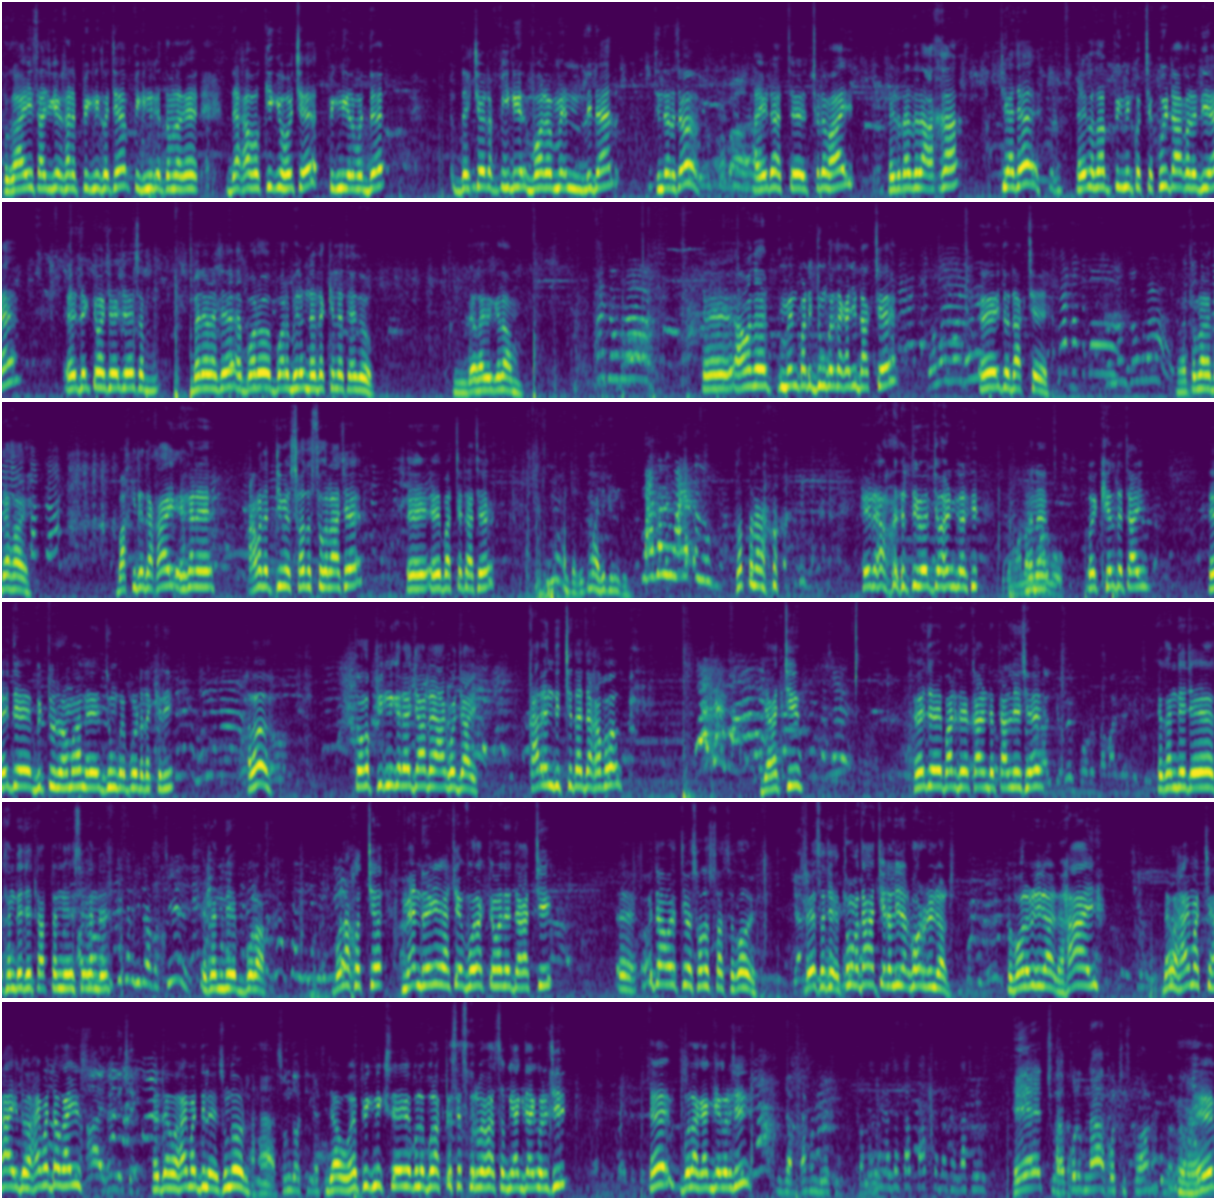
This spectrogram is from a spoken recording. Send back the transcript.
তো গাইস আজকে এখানে পিকনিক হয়েছে। পিকনিকে তোমরাকে দেখাবো কি কি হয়েছে পিকনিকের মধ্যে। দেখছ, এটা পিকনিকের বড় মেন লিডার চিন্তা করেছ আর এটা হচ্ছে ছোট ভাই, এটা তাদের আঁকা। ঠিক আছে? এগুলো সব পিকনিক করছে কুড়ি টাকা করে দিয়ে। এই দেখতে পাচ্ছ, এই যে সব বেড়ে বেড়েছে। বড় বড় ভিলেনটা দেখ, খেলেছে, এই তো। দেখাতে গেলাম। আমাদের মেন পার্টি জুম করে দেখাচ্ছি ডাকছে। এই তো ডাকছে। হ্যাঁ, তোমরা দেখায়। বাকিটা দেখায়। এখানে আমাদের টিমের সদস্যগুলো আছে। এই এই বাচ্চাটা আছে। মারি ফেলে দিই ধরতো না। এটা আমাদের টিমে জয়েন করি। মানে ওই খেলতে চাই। এই যে বিট্টু রহমান এই জুম করে পুরোটা দেখে দিই। হ্যালো? তোমাকে পিকনিকের এই জায়গাটায় একবার যাই। কারেন্ট দিচ্ছে, তাই দেখাবো। দেখাচ্ছি। এই যে বাড়িতে কারেন্টের তার নিয়েছে। এখান দিয়ে যে, এখান দিয়ে যে তারটা নিয়ে এসছে, এখান দিয়ে। এখান দিয়ে বোলাক। বোলাক হচ্ছে ম্যান রেগে গেছে, বোলাক তোমাদের দেখাচ্ছি। ওই যে আমাদের টিমের সদস্য আছে, কই? এসেছে। তোমাকে দেখাচ্ছি, এটা লিডার বড় লিডার বড় লিডার হাই। দেখো হাই মারছে হাই হাই মার দাও গাইস হাই হয়ে গেছে। দেখো হাই মার দিলে সুন্দর। হ্যাঁ সুন্দর ঠিক আছে। যাও এই পিকনিক সে বলে ব্লকটা শেষ করবে এবার সব এক জায়গায় করেছি। এই ব্লক এক জায়গায় করেছি। এখন চলো। হে চুরা করুক না করছিস কর। হ্যাঁ, এই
